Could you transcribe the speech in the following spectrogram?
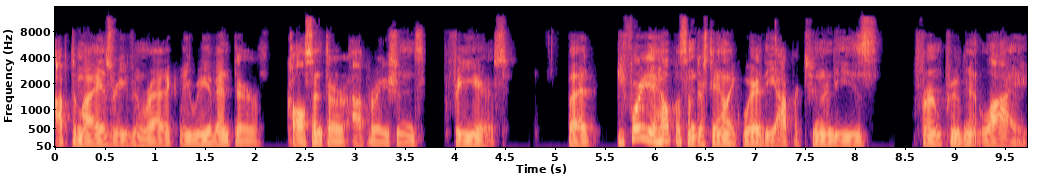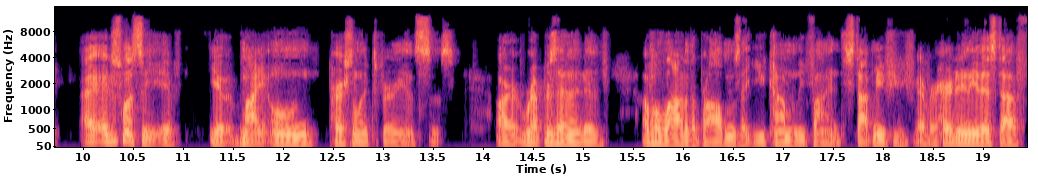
optimize or even radically reinvent their call center operations for years. But before you help us understand like where the opportunities for improvement lie, I, I just want to see if you know, my own personal experiences are representative of a lot of the problems that you commonly find. Stop me if you've ever heard any of this stuff.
